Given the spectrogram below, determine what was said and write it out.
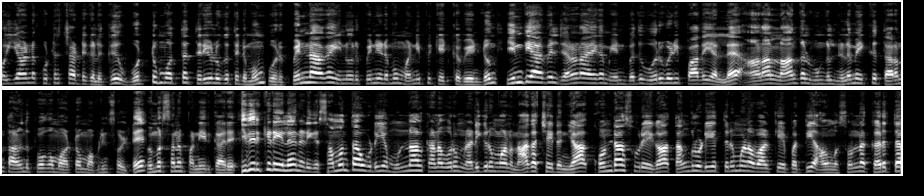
பொய்யான குற்றச்சாட்டுகளுக்கு ஒட்டுமொத்த திரையுலகத்திடமும் ஒரு பெண்ணாக இன்னொரு பெண்ணிடமும் மன்னிப்பு கேட்க வேண்டும். இந்தியாவில் ஜனநாயகம் என்பது ஒரு வழி பாதை அல்ல. ஆனால் நாங்கள் உங்கள் நிலைமைக்கு தரம் தாழ்ந்து போக மாட்டோம் அப்படின்னு சொல்லிட்டு விமர்சனம் பண்ணியிருக்காரு. இதற்கு இதற்கிடையில் நடிகர் சமந்தாவுடைய முன்னாள் கணவரும் நடிகருமான நாகச்சைதன்யா கொண்டா சுரேகா தங்களுடைய திருமண வாழ்க்கையை பத்தி அவங்க சொன்ன கருத்தை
